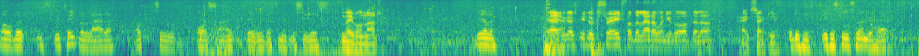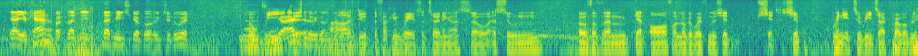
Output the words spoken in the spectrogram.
Well, the, if we take the ladder up to our side, they will definitely see us. They will not. Really? Yeah, Yeah. because you look straight for the ladder when you go up the ladder. Exactly. But you can, you can still turn your head. Yeah, you can, but that is, that means you're going to do it. Nah, Oh, it's, we. You're the- actually going to Ah, dude, the fucking waves are turning us. So as soon both of them get off or look away from the shit, shit ship, we need to retuck probably.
